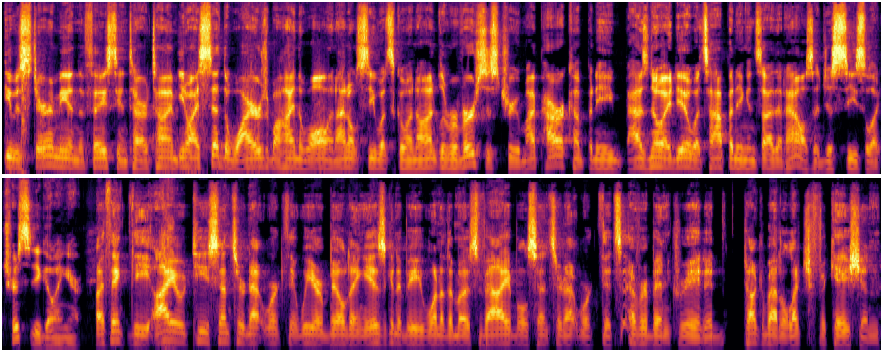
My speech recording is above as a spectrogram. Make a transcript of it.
He was staring me in the face the entire time. You know, I said the wires are behind the wall and I don't see what's going on. The reverse is true. My power company has no idea what's happening inside that house. It just sees electricity going here. I think the IoT sensor network that we are building is going to be one of the most valuable sensor network that's ever been created. Talk about electrification.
